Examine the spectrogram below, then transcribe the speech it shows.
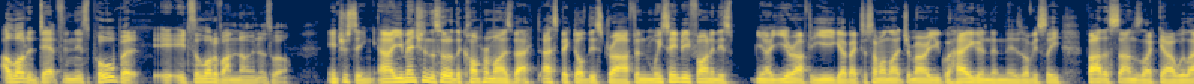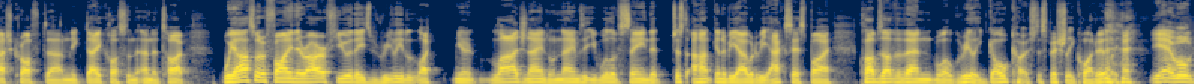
a lot of depth in this pool, but it's a lot of unknown as well. Interesting. Uh, you mentioned the sort of the compromise aspect of this draft, and we seem to be finding this, you know, year after year. You go back to someone like Jamarra Ugle-Hagan, then there's obviously father sons like uh, Will Ashcroft, um, Nick Daicos, and, and the type. We are sort of finding there are a few of these really like you know large names or names that you will have seen that just aren't going to be able to be accessed by clubs other than well, really Gold Coast, especially quite early. Yeah, well,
